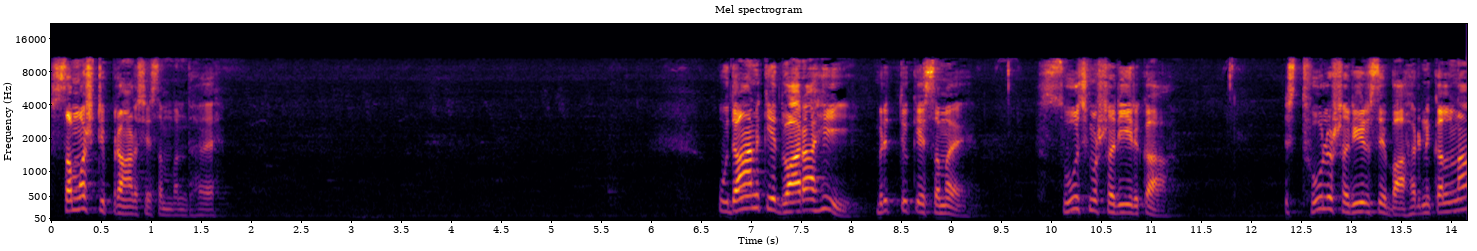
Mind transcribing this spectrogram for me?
समष्टि प्राण से संबंध है। उदान के द्वारा ही मृत्यु के समय सूक्ष्म शरीर का स्थूल शरीर से बाहर निकलना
